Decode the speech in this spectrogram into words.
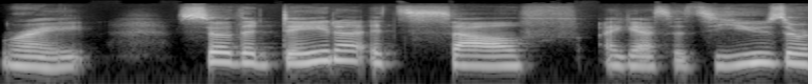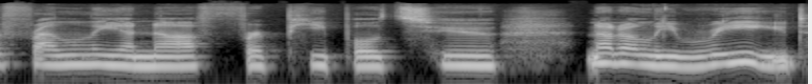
Right. So the data itself, I guess it's user friendly enough for people to not only read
